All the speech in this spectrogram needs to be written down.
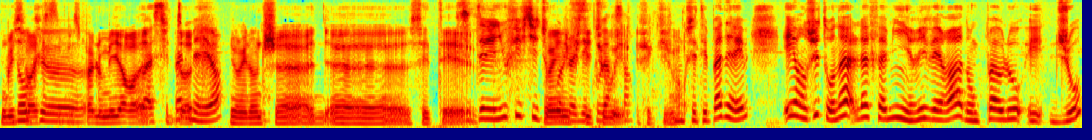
Oui, c'est vrai que c'est- euh, c'est pas le meilleur euh, Ouais, c'est pas titre le meilleur. du relaunch. euh, c'était. C'était les New 52, Ouais, moi New j'avais 52, découvert oui, ça. effectivement. Donc c'était pas terrible. Et ensuite on a la famille Rivera, donc Paolo et Joe,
